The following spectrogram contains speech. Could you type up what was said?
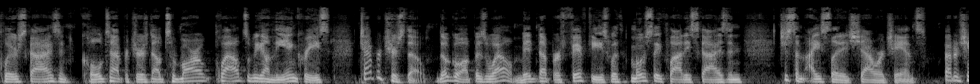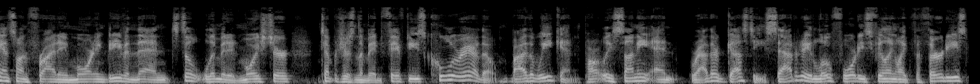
Clear skies and cold temperatures. Now tomorrow, clouds will be on the increase. Temperatures, though, they'll go up as well. Mid and upper 50s with mostly cloudy skies and just an isolated shower chance. Better chance on Friday morning, but even then, still limited moisture. Temperatures in the mid 50s. Cooler air, though, by the weekend. Partly sunny and rather gusty. Saturday, low 40s, feeling like the 30s.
